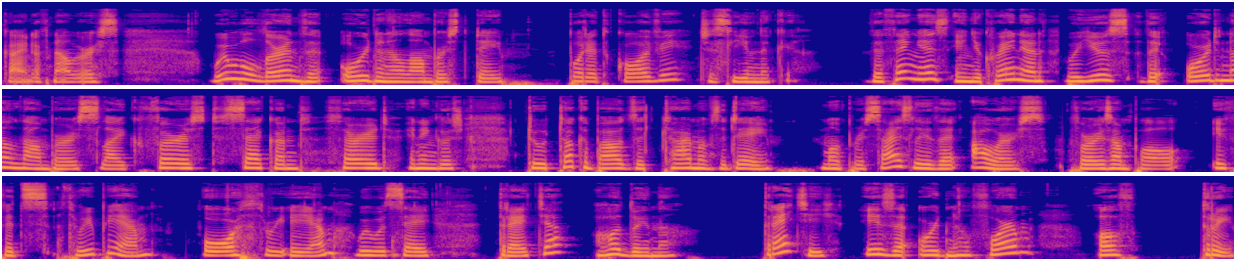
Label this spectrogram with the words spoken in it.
kind of numbers. We will learn the ordinal numbers today. Порядкові числівники. The thing is, in Ukrainian, we use the ordinal numbers like first, second, third in English to talk about the time of the day, more precisely the hours. For example, if it's 3 p.m. or 3 a.m., we would say третя година. Третій is the ordinal form of три.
